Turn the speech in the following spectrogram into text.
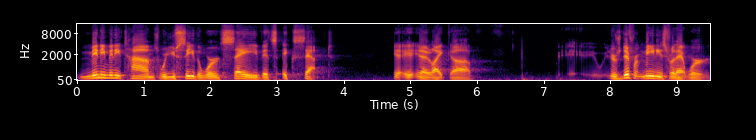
many, many times where you see the word save, it's accept. You know, like uh, there's different meanings for that word.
